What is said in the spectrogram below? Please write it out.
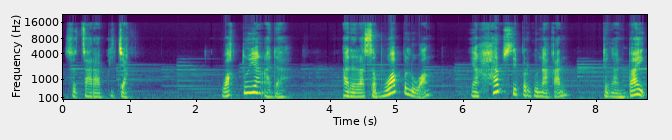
secara bijak. Waktu yang ada adalah sebuah peluang yang harus dipergunakan dengan baik.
